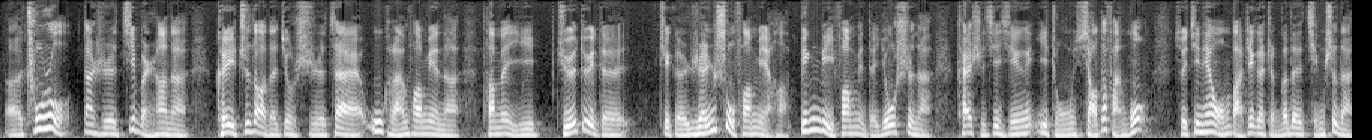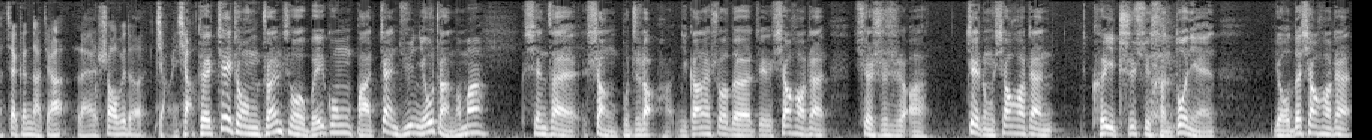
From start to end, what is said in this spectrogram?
呃，出入，但是基本上呢，可以知道的就是在乌克兰方面呢，他们以绝对的这个人数方面哈，兵力方面的优势呢，开始进行一种小的反攻。所以今天我们把这个整个的情势呢，再跟大家来稍微的讲一下。对，这种转守为攻，把战局扭转了吗？现在尚不知道哈。你刚才说的这个消耗战，确实是啊，这种消耗战可以持续很多年，有的消耗战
